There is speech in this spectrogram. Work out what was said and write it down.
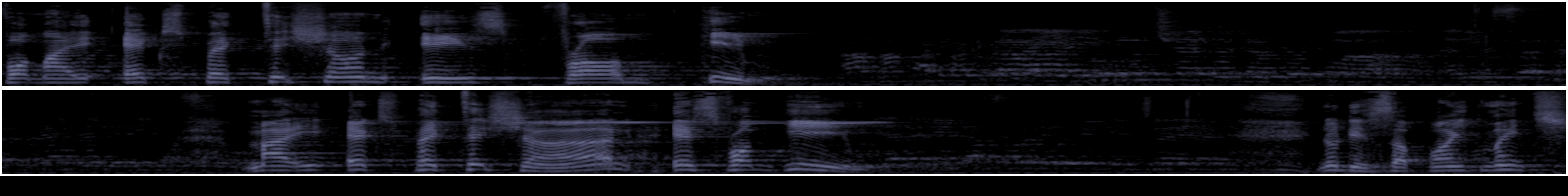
for my expectation is from him. My expectation is from him. No disappointment,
